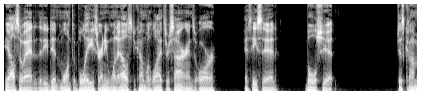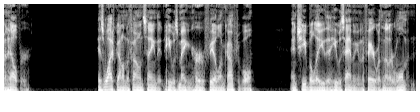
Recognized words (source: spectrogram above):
He also added that he didn't want the police or anyone else to come with lights or sirens or, as he said, bullshit. Just come and help her. His wife got on the phone saying that he was making her feel uncomfortable, and she believed that he was having an affair with another woman.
